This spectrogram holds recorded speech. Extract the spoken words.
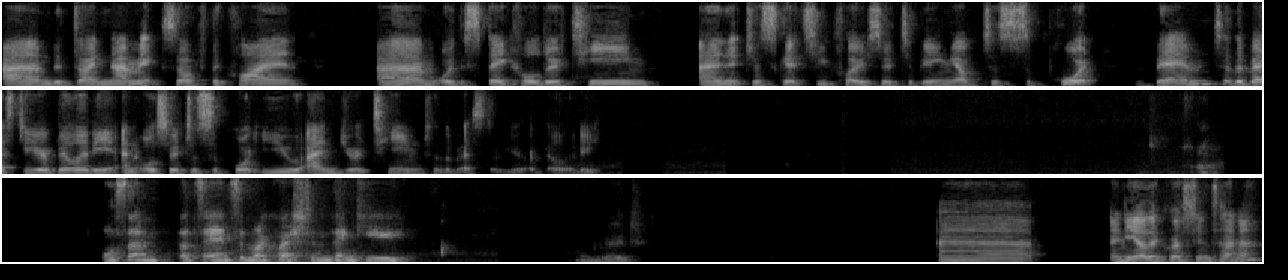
and the dynamics of the client um, or the stakeholder team, and it just gets you closer to being able to support them to the best of your ability and also to support you and your team to the best of your ability. Awesome. That's answered my question. Thank you. All good. Uh, any other questions, Hannah?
